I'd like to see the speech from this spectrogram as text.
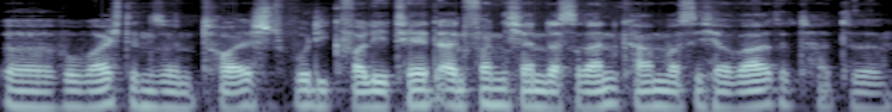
äh, wo war ich denn so enttäuscht, wo die Qualität einfach nicht an das rankam, was ich erwartet hatte.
